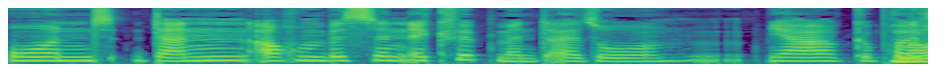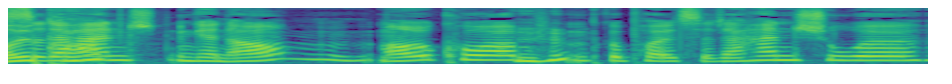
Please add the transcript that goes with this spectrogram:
Und dann auch ein bisschen Equipment, also ja, gepolsterte Handschuhe, genau, Maulkorb, mhm. gepolsterte Handschuhe.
